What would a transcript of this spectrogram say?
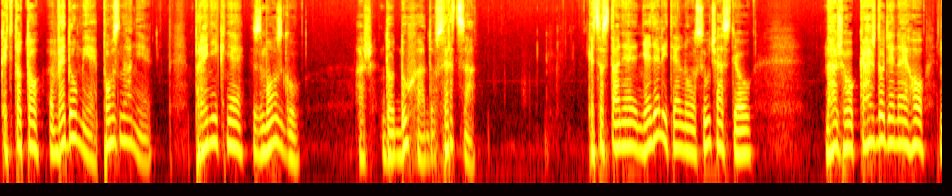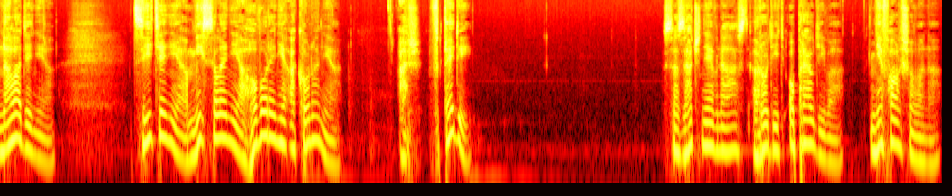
keď toto vedomie, poznanie prenikne z mozgu až do ducha, do srdca. Keď sa stane nedeliteľnou súčasťou nášho každodenného naladenia, cítenia, myslenia, hovorenia a konania. Až vtedy sa začne v nás rodiť opravdivá, nefalšovaná,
